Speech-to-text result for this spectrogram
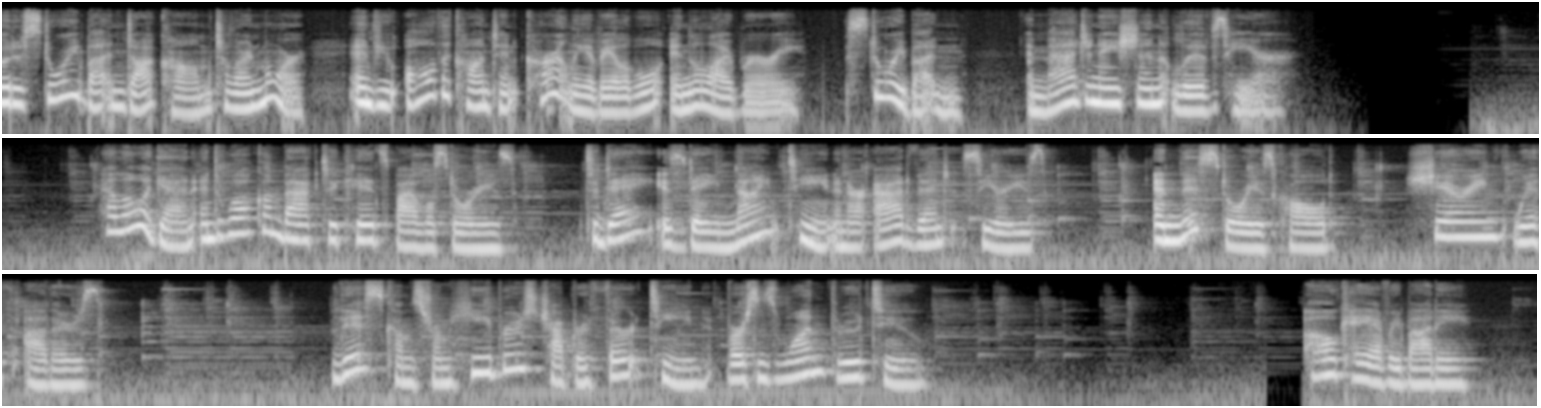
Go to storybutton.com to learn more and view all the content currently available in the library. Storybutton Imagination lives here. Hello again, and welcome back to Kids Bible Stories. Today is day 19 in our Advent series, and this story is called Sharing with Others. This comes from Hebrews chapter 13, verses 1 through 2. Okay, everybody.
